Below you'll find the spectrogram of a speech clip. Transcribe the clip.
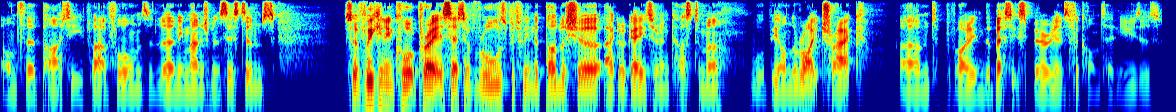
on third-party platforms and learning management systems. So if we can incorporate a set of rules between the publisher, aggregator, and customer, we'll be on the right track um, to providing the best experience for content users.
